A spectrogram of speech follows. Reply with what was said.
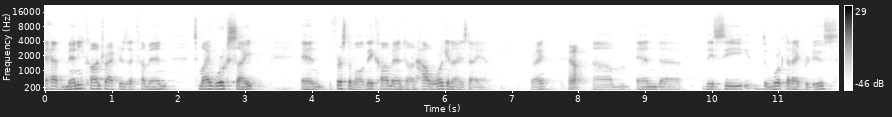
I have many contractors that come in to my work site, and first of all, they comment on how organized I am, right? Yeah. Um, and uh, they see the work that I produce,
